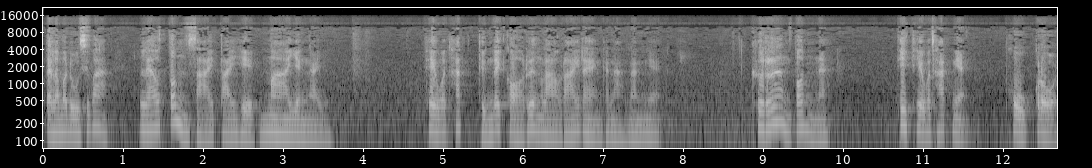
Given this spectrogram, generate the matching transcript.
แต่เรามาดูซิว่า แล้วต้นสายปลายเหตุมายังไง เทวทัตถึงได้ก่อเรื่องราวร้ายแรงขนาดนั้นเนี่ยคือเริ่มต้นนะที่เทวทัตเนี่ยผูกโกรธ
